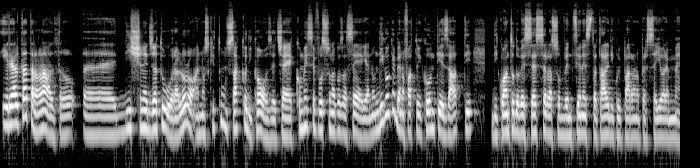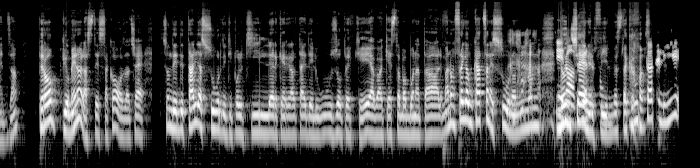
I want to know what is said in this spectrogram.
in realtà, tra l'altro, eh, di sceneggiatura loro hanno scritto un sacco di cose, cioè come se fosse una cosa seria. Non dico che abbiano fatto i conti esatti di quanto dovesse essere la sovvenzione statale di cui parlano per sei ore e mezza, però più o meno è la stessa cosa, cioè sono dei dettagli assurdi, tipo il killer che in realtà è deluso perché aveva chiesto a Babbo Natale, ma non frega un cazzo a nessuno, non, Sì, non no, c'è nel film sta cosa. buttate lì,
